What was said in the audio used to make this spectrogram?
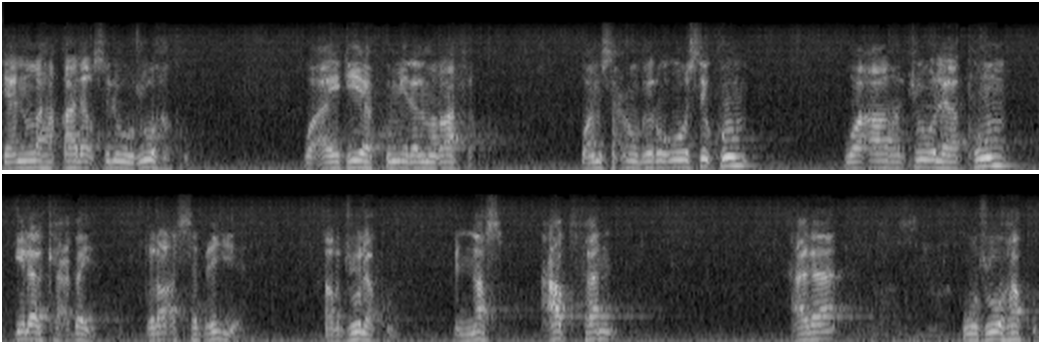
لأن الله قال اغسلوا وجوهكم وأيديكم إلى المرافق وامسحوا برؤوسكم وأرجلكم إلى الكعبين. قراءة سبعية أرجلكم بالنصب عطفا على وجوهكم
